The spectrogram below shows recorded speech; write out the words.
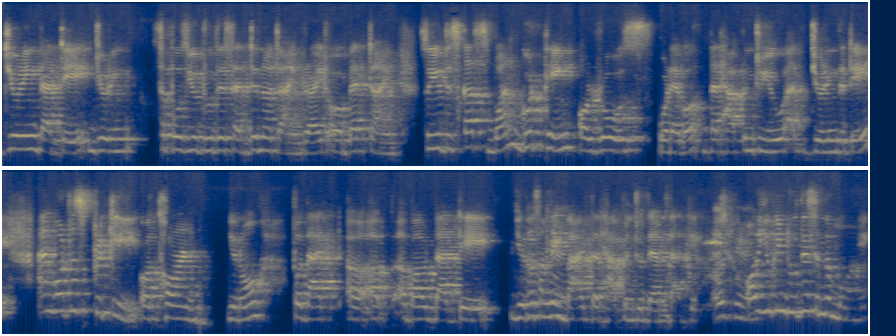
during that day during suppose you do this at dinner time right or bedtime so you discuss one good thing or rose whatever that happened to you at, during the day and what was prickly or thorn you know for that uh, about that day you know okay. something bad that happened to them that day okay. or you can do this in the morning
